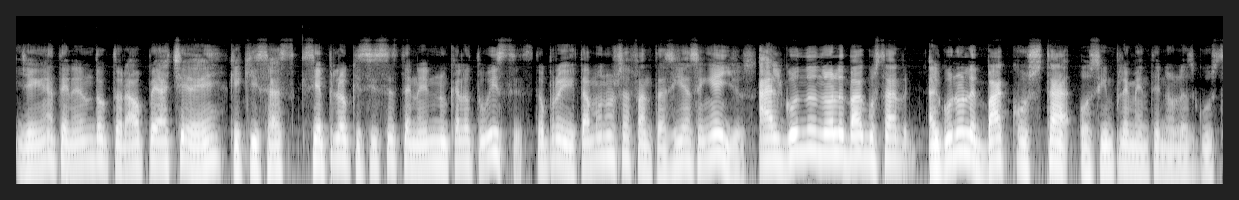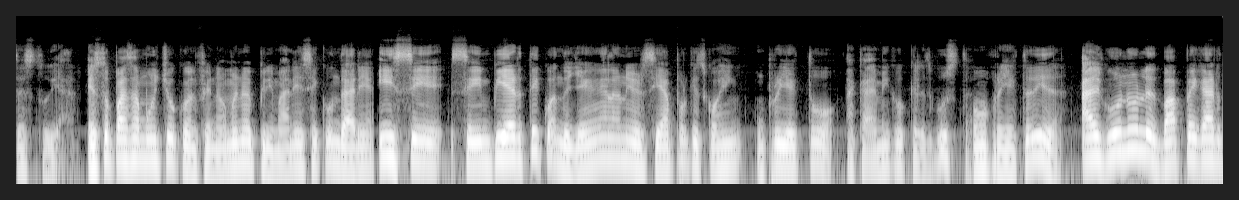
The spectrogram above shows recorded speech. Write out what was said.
lleguen a tener un doctorado PhD que quizás siempre lo quisiste tener y nunca lo tuviste. Entonces proyectamos nuestras fantasías en ellos. A algunos no les va a gustar, a algunos les va a costar o simplemente no les gusta estudiar. Esto pasa mucho con el fenómeno de primaria y secundaria y se, invierte cuando llegan a la universidad porque escogen un proyecto académico que les gusta, como proyecto de vida. A algunos les va a pegar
